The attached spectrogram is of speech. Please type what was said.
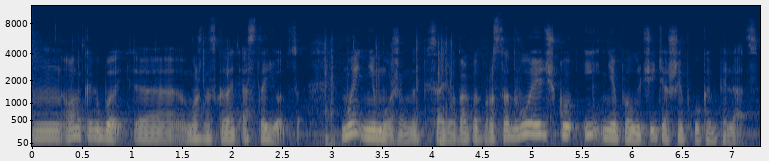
он как бы, э, можно сказать, остается. Мы не можем написать вот так вот просто двоечку и не получить ошибку компиляции.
